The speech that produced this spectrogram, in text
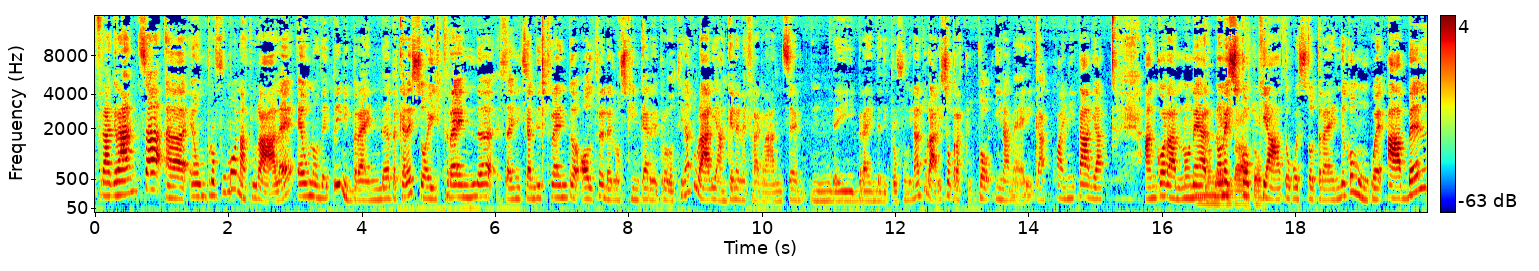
Fragranza eh, è un profumo naturale, è uno dei primi brand, perché adesso è il trend, sta iniziando il trend oltre nello skincare dei prodotti naturali, anche nelle fragranze mh, dei brand di profumi naturali, soprattutto in America. Qua in Italia ancora non è, Non è non è scoppiato questo trend. Comunque Abel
